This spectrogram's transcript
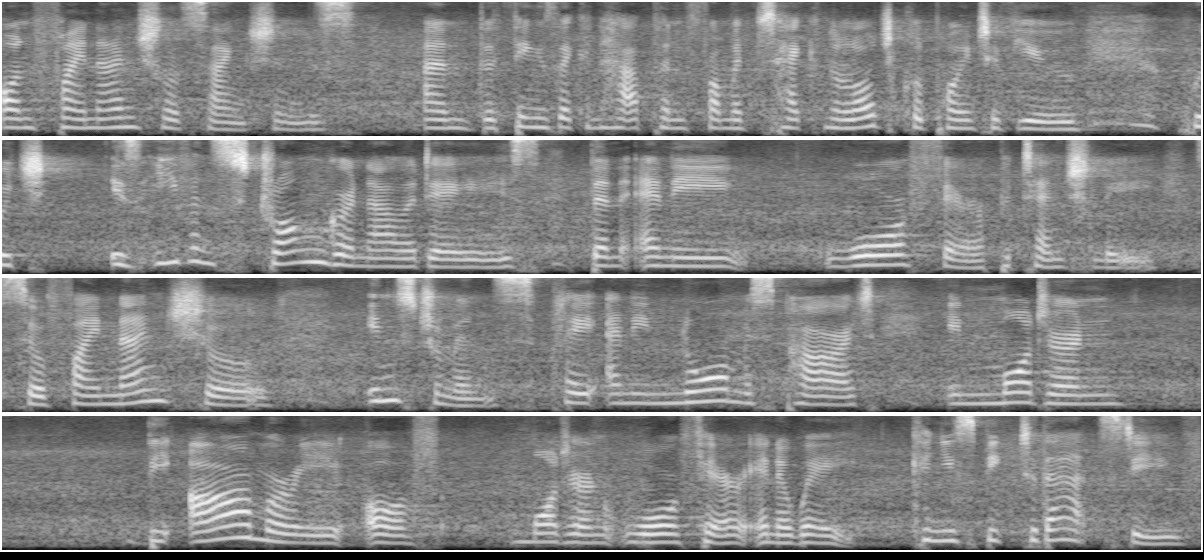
on financial sanctions and the things that can happen from a technological point of view, which is even stronger nowadays than any warfare potentially. So financial instruments play an enormous part in modern, the armory of modern warfare in a way. Can you speak to that, Steve?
